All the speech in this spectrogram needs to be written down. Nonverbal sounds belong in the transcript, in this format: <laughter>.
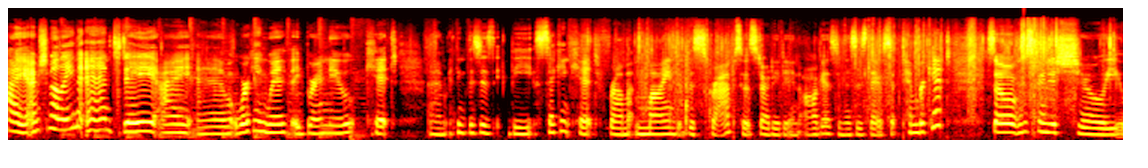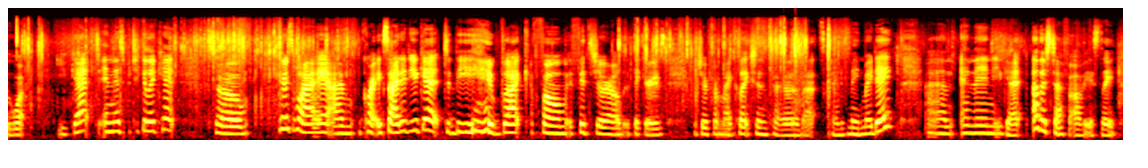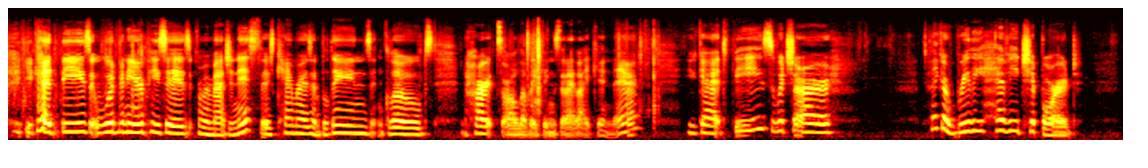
Hi, I'm Shimelle Laine and today I am working with a brand new kit. Um, I think this is the second kit from Mind the Scrap. So it started in August and this is their September kit. So I'm just going to show you what you get in this particular kit. So here's why I'm quite excited. You get the <laughs> black foam Fitzgerald thickers, which are from my collection, so that's kind of made my day. Um, and then you get other stuff, obviously. You get these wood veneer pieces from Imaginisce. There's cameras and balloons and globes and hearts, all lovely things that I like in there. You get these, which are like a really heavy chipboard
